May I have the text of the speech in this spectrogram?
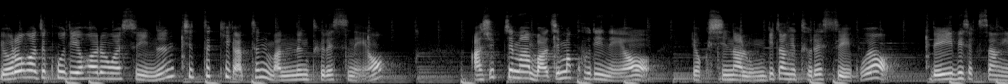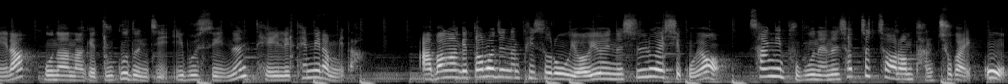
여러 가지 코디에 활용할 수 있는 치트키 같은 만능 드레스네요. 아쉽지만 마지막 코디네요. 역시나 롱기장의 드레스이고요. 네이비 색상이라 무난하게 누구든지 입을 수 있는 daily템이랍니다. 아방하게 떨어지는 fit으로 여유있는 실루엣이고요. 상의 부분에는 셔츠처럼 단추가 있고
